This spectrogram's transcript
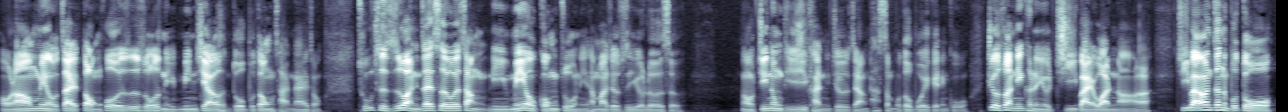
哦，然后没有再动，或者是说你名下有很多不动产那一种。除此之外，你在社会上你没有工作，你他妈就是一个垃圾。然后金融体系看你就是这样，他什么都不会给你过。就算你可能有几百万啊，几百万真的不多，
